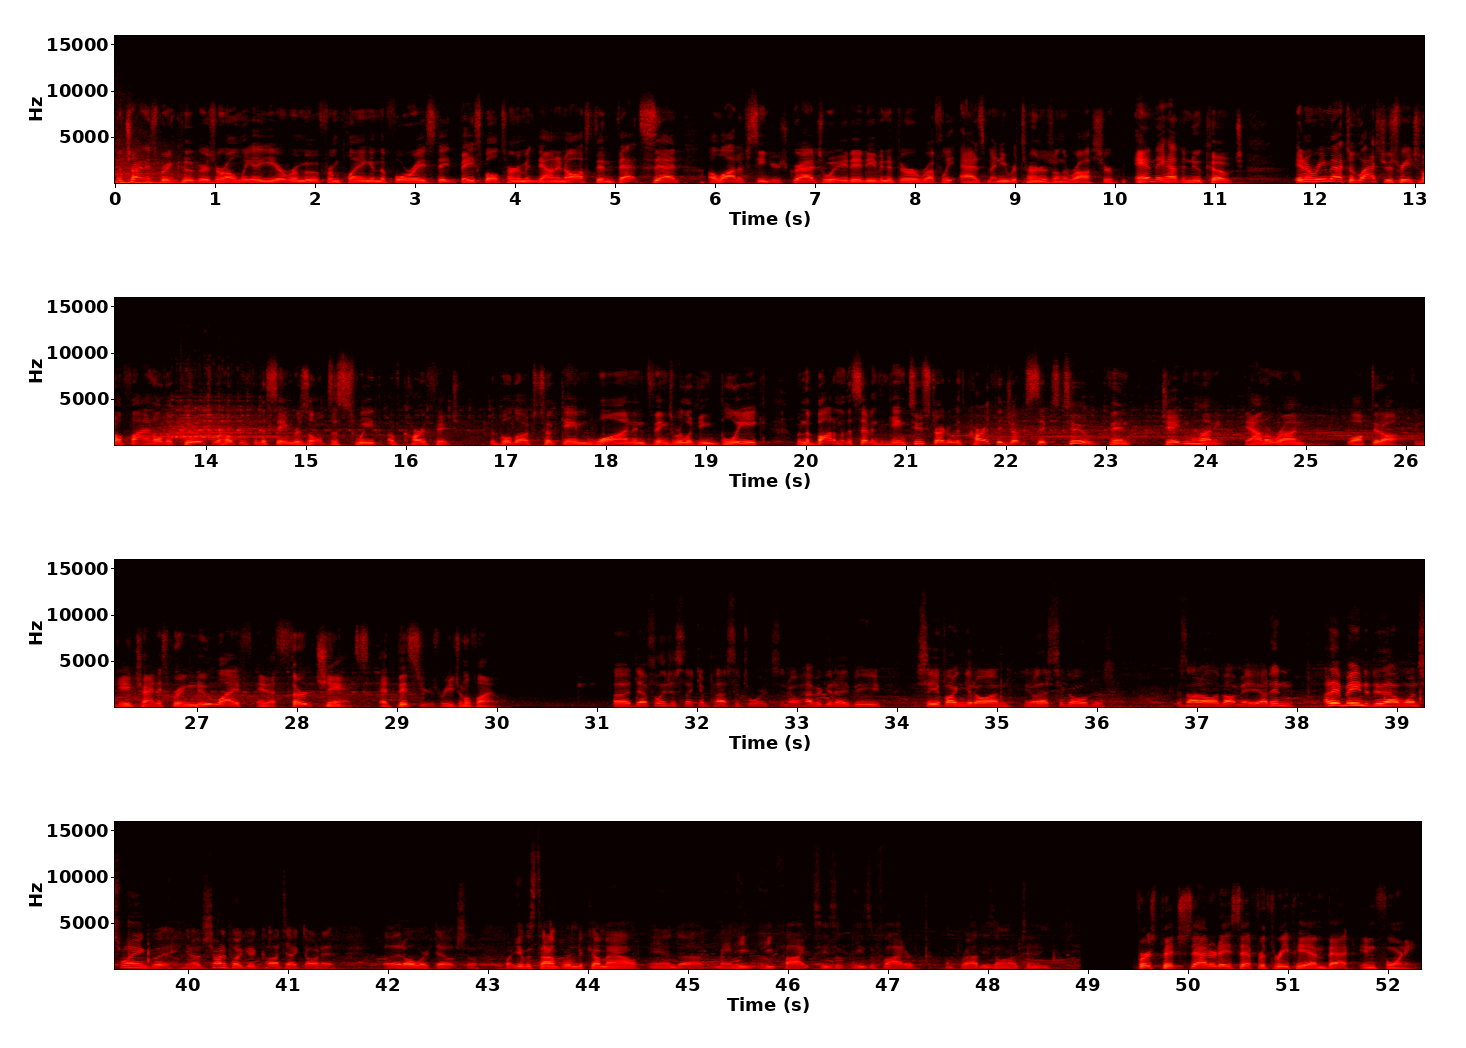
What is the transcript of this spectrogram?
The China Spring Cougars are only a year removed from playing in the 4A state baseball tournament down in Austin. That said, a lot of seniors graduated, even if there are roughly as many returners on the roster, and they have a new coach. In a rematch of last year's regional final, the Cougs were hoping for the same result, a sweep of Carthage. The Bulldogs took game one, and things were looking bleak when the bottom of the seventh and game two started with Carthage up 6-2. Then Jaden Honey down a run walked it off and gave China Spring new life and a third chance at this year's regional final. Uh, definitely just thinking pass the torch, you know, have a good AB, see if I can get on. You know, that's the goal. Just it's not all about me. I didn't I didn't mean to do that one swing, but you know, just trying to put good contact on it. Uh, it all worked out. So it was time for him to come out, and uh, man, he he fights. He's a, he's a fighter. I'm proud he's on our team. First pitch Saturday set for 3 p.m. back in Forney.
